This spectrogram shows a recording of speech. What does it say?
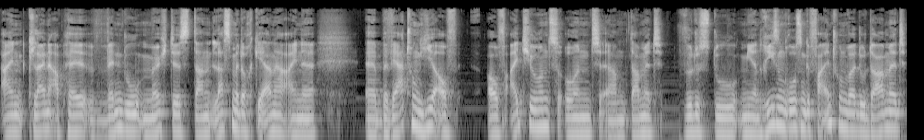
ein kleiner Appell, wenn du möchtest, dann lass mir doch gerne eine äh, Bewertung hier auf, auf iTunes und ähm, damit würdest du mir einen riesengroßen Gefallen tun, weil du damit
